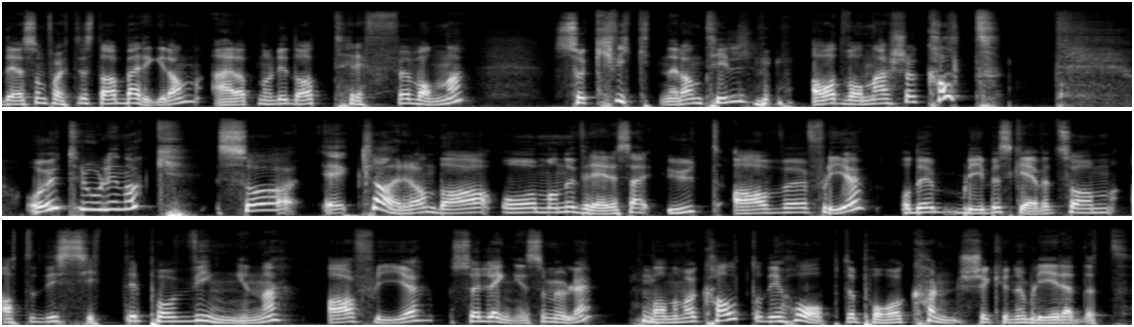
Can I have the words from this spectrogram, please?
det som faktisk da berger han, er at når de da treffer vannet, så kvikner han til av at vannet er så kaldt. Og utrolig nok så eh, klarer han da å manøvrere seg ut av eh, flyet, og det blir beskrevet som at de sitter på vingene av flyet så lenge som mulig. Vannet var kaldt, og de håpte på å kanskje kunne bli reddet.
